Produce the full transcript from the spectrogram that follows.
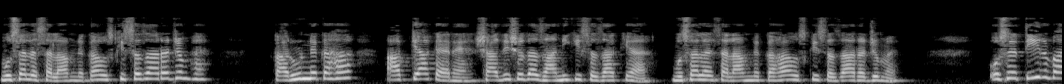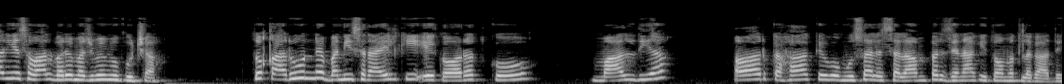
علیہ السلام نے کہا، اس کی سزا رجم ہے۔ کارون نے کہا، آپ کیا کہہ رہے ہیں؟ شادی شدہ زانی کی سزا کیا ہے؟ علیہ السلام نے کہا، اس کی سزا رجم ہے۔ اس نے تین بار یہ سوال بھرے مجمے میں پوچھا۔ تو قارون نے بنی اسرائیل کی ایک عورت کو مال دیا اور کہا کہ وہ موسا علیہ السلام پر زنا کی تومت لگا دے۔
